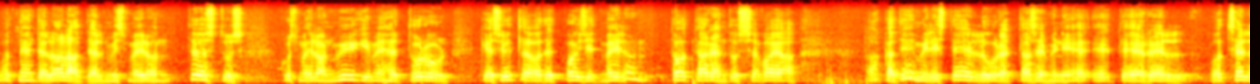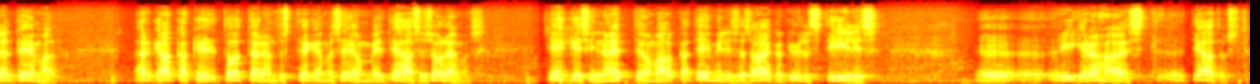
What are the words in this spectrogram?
vot nendel aladel, mis meil on tööstus, kus meil on müügimehed turul, kes ütlevad, et poisid, meil on tootearendusse vaja akadeemilist eelluuret tasemeni TRL, vot sellel teemal. ärge hakake tootearendust tegema, see on meil tehases olemas tehke sinna ette oma akadeemilises aega küll stiilis riigi raha eest teadust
